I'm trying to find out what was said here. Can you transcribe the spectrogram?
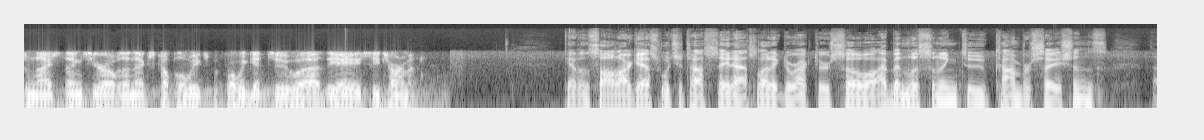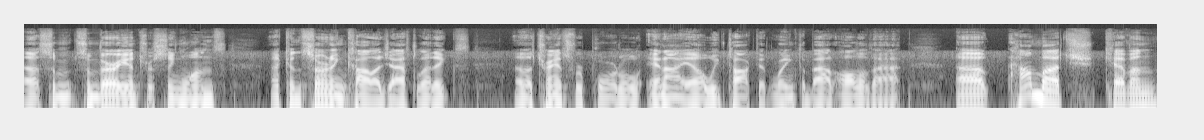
some nice things here over the next couple of weeks before we get to uh, the AAC tournament. Kevin Saal, our guest, Wichita State Athletic Director. So I've been listening to conversations, uh, some some very interesting ones uh, concerning college athletics, uh, the transfer portal, NIL. We've talked at length about all of that. Uh, how much, Kevin,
